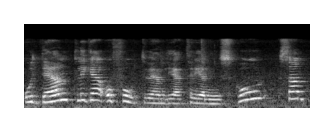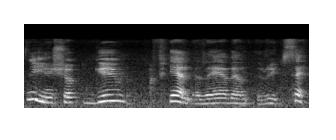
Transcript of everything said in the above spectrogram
ordentliga och fotvänliga träningsskor samt nyinköpt gul fjällräven ryggsäck.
